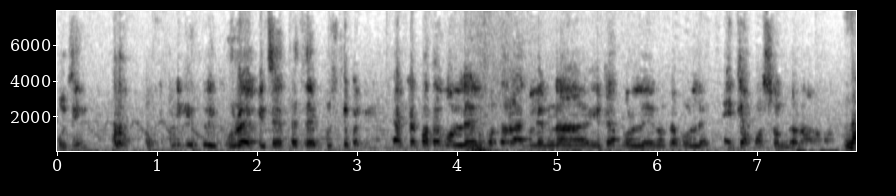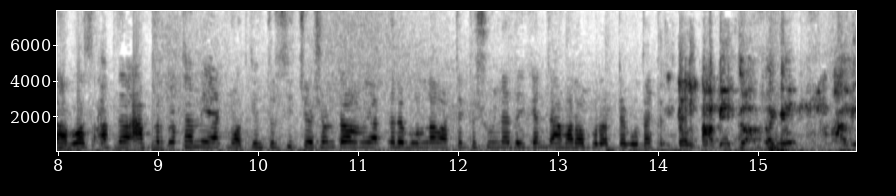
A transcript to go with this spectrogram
বুঝি। কিন্তু ঘুরায় পিছায় পেঁচায় বুঝতে পারি একটা কথা বললেন কথা রাখলেন না এটা বললেন ওটা বললেন এটা পছন্দ না আমার। না বস আপনার আপনার কথা আমি একমত কিন্তু সিচুয়েশনটাও আমি আপনারা বললাম আপনি একটু শুনে দেখেন যে আমার অপরাধটা কোথায়। আমি তো আপনাকে আমি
